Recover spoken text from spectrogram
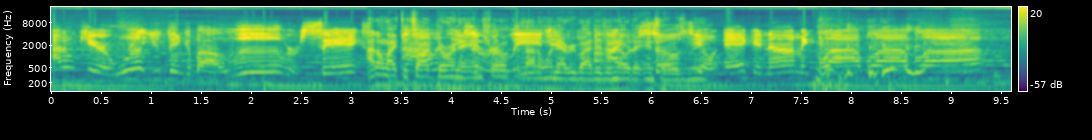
I don't care what you think about love or sex. I don't like to talk during the intro because I don't want everybody to know the intro is me. Socioeconomic blah blah blah.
